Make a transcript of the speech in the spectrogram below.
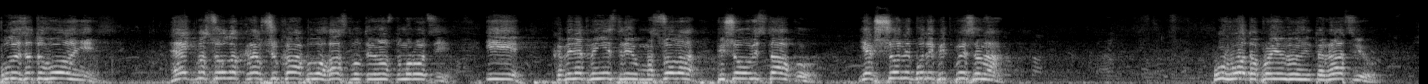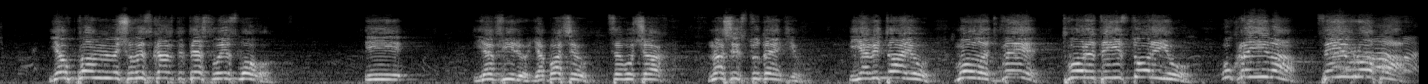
були задоволені. Геть Масола Кравчука було гасло в 90-му році. І Кабінет міністрів Масола пішов у відставку. Якщо не буде підписана угода про інтеграцію, я впевнений, що ви скажете теж своє слово. І я вірю, я бачив це в очах наших студентів. І я вітаю молодь, ви творите історію. Україна це Європа!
